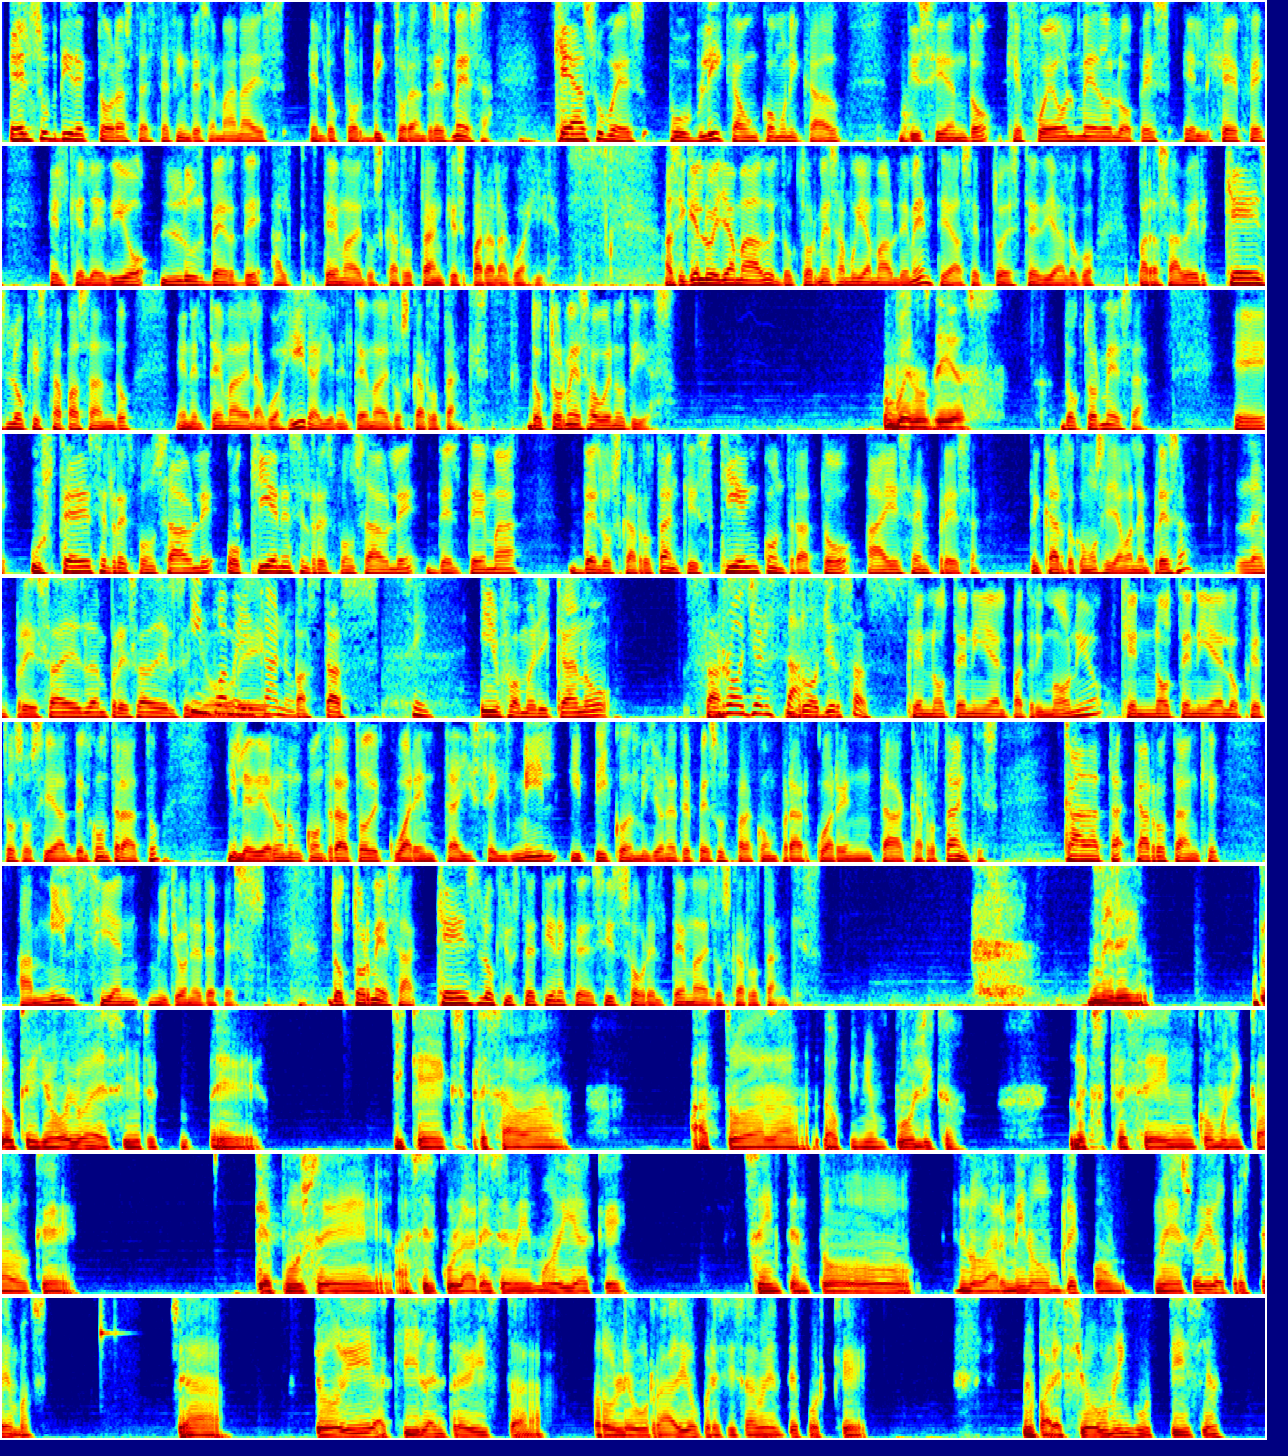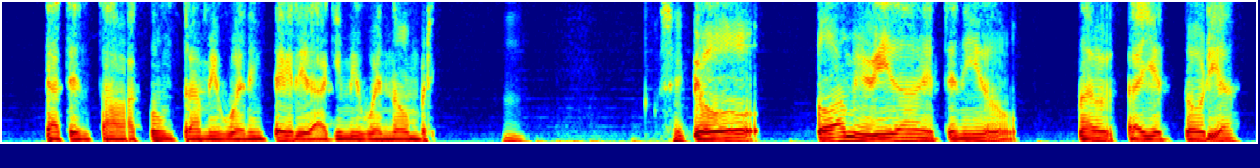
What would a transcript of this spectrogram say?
El subdirector hasta este fin de semana es el doctor Víctor Andrés Mesa, que a su vez publica un comunicado diciendo que fue Olmedo López, el jefe, el que le dio luz verde al tema de los carrotanques para la Guajira. Así que lo he llamado, el doctor Mesa muy amablemente aceptó este diálogo para saber qué es lo que está pasando en el tema de la Guajira y en el tema de los carrotanques. Doctor Mesa, buenos días. Buenos días. Doctor Mesa, eh, ¿usted es el responsable o quién es el responsable del tema de los carrotanques? ¿Quién contrató a esa empresa? Ricardo, ¿cómo se llama la empresa? La empresa es la empresa del señor Infoamericano. Pastas. Sí. Infoamericano Roger Sass. Roger Sass. Que no tenía el patrimonio, que no tenía el objeto social del contrato y le dieron un contrato de 46 mil y pico de millones de pesos para comprar 40 carrotanques. Cada carro tanque a 1.100 millones de pesos. Doctor Mesa, ¿qué es lo que usted tiene que decir sobre el tema de los carrotanques? Mire, lo que yo iba a decir eh, y que expresaba a toda la, la, opinión pública, lo expresé en un comunicado que, que puse a circular ese mismo día que se intentó dar mi nombre con eso y otros temas o sea, yo doy aquí la entrevista a W Radio precisamente porque me pareció una injusticia que atentaba contra mi buena integridad y mi buen nombre. Mm. Yo toda mi vida he tenido una trayectoria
